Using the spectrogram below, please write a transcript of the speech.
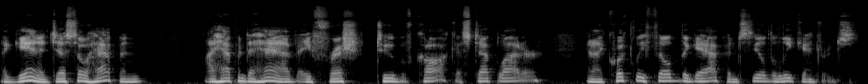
Again, it just so happened I happened to have a fresh tube of caulk, a step ladder, and I quickly filled the gap and sealed the leak entrance.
